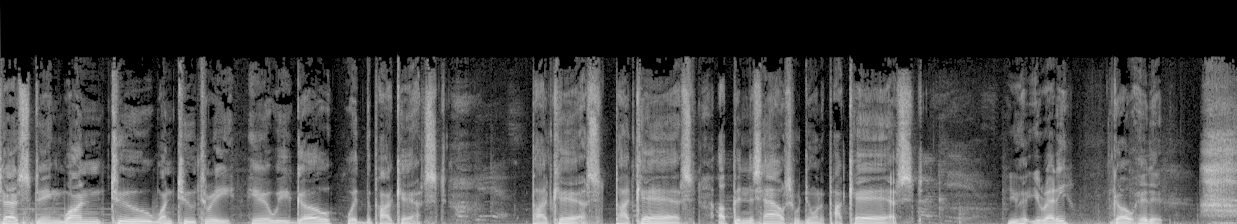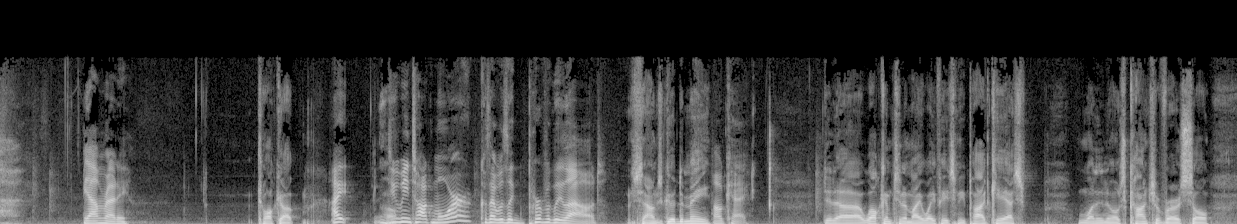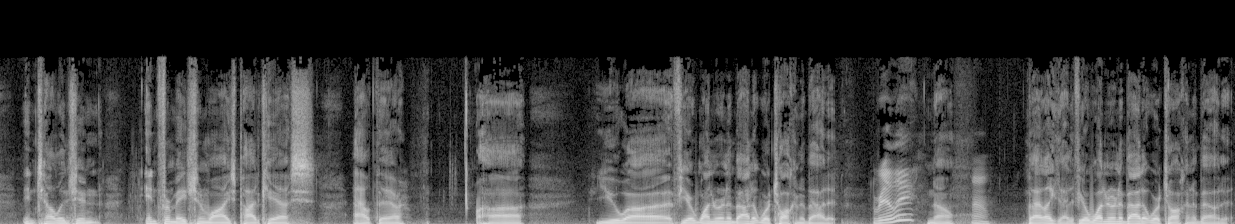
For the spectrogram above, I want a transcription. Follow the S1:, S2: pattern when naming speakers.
S1: Testing one, two, one, two, three. Here we go with the podcast. Podcast, podcast. Up in this house, we're doing a podcast. You you ready? Go hit it.
S2: Yeah, I'm ready.
S1: Talk up.
S2: I do you mean talk more? Because I was like perfectly loud.
S1: Sounds good to me.
S2: Okay.
S1: Did uh, welcome to the My Wife Hates Me podcast. One of the most controversial, intelligent, information-wise podcasts out there. Uh, you, uh, if you're wondering about it, we're talking about it.
S2: Really?
S1: No,
S2: Oh.
S1: but I like that. If you're wondering about it, we're talking about it.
